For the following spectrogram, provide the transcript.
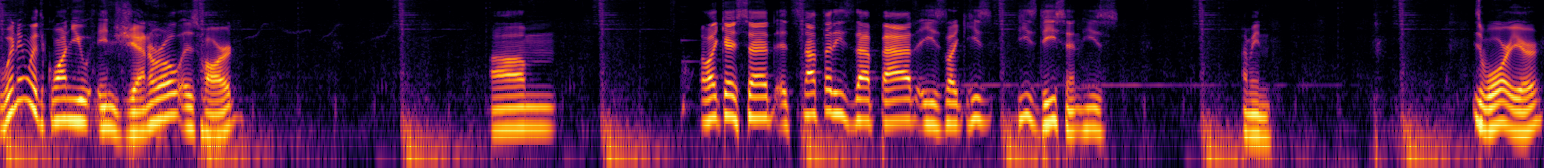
Winning with Guan Yu in general is hard. Um like I said, it's not that he's that bad. He's like he's he's decent. He's I mean he's a warrior.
